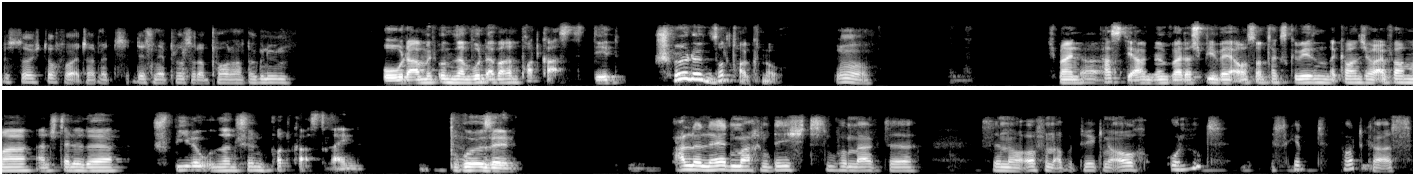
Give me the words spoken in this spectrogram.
Müsst ihr euch doch weiter mit Disney Plus oder Pornhub begnügen. Oder mit unserem wunderbaren Podcast, den schönen Sonntag noch. Genau. Ich meine, Ja. passt ja, ne? Weil das Spiel wäre ja auch sonntags gewesen. Da kann man sich auch einfach mal anstelle der Spiele unseren schönen Podcast reinbröseln. Alle Läden machen dicht, Supermärkte sind noch offen, Apotheken auch. Und es gibt Podcasts.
